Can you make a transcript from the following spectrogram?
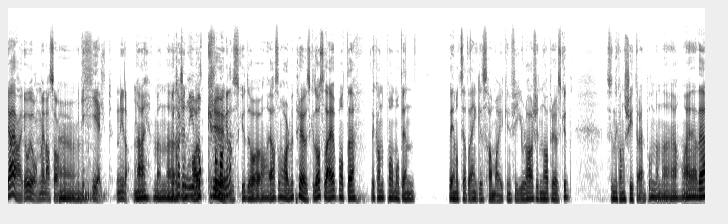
Ja ja, jo jo, men altså Eh, Ikke helt ny, da. Nei, men, Men kanskje ny nok for mange, da? Og, ja, som har det med prøveskudd òg, så det er jo på en måte Det kan på en måte en, på en måte si at det er egentlig samme hvilken figur du har, siden du har prøveskudd. Siden du kan skyte deg inn på den, men eh, ja, nei, det,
